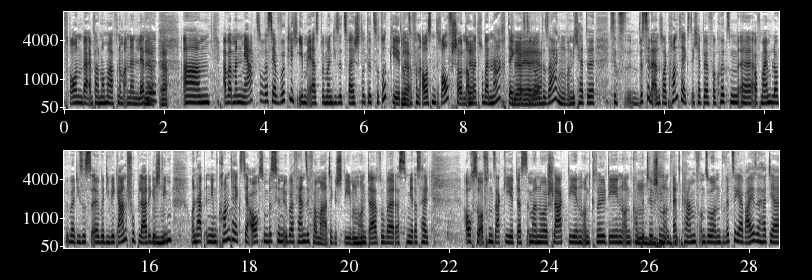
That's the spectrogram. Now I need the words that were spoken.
Frauen da einfach nochmal auf einem anderen Level. Ja, ja. Ähm, aber man merkt sowas ja wirklich eben erst, wenn man diese zwei Schritte zurückgeht und Ja. so von außen draufschaut und auch mal drüber nachdenkt, was die. Leute sagen. Und ich hatte, ist jetzt ein bisschen anderer Kontext. Ich habe ja vor kurzem äh, auf meinem Blog über dieses, äh, über die Vegan-Schublade Mhm. geschrieben und habe in dem Kontext ja auch so ein bisschen über Fernsehformate geschrieben Mhm. und darüber, dass mir das halt auch so auf den Sack geht, dass immer nur Schlagdehnen und Grilldehnen und Competition Mhm. und Wettkampf und so. Und witzigerweise hat ja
